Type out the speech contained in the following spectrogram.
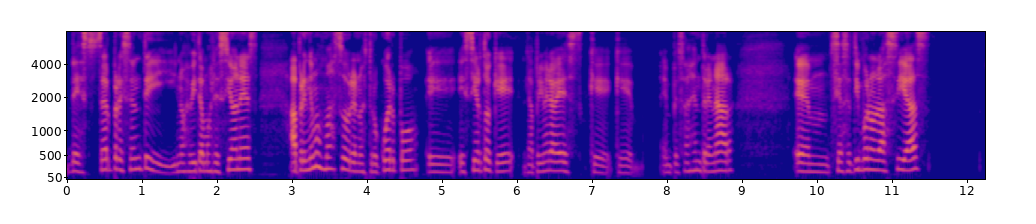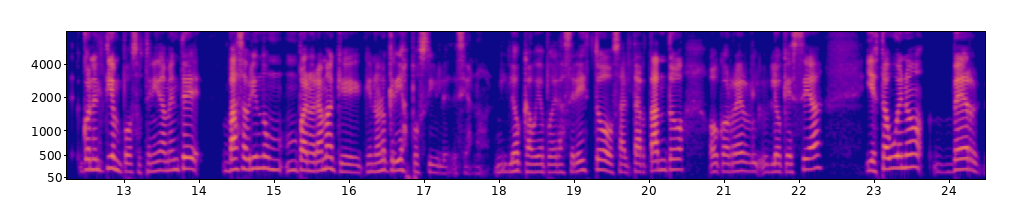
de ser presente y nos evitamos lesiones. Aprendemos más sobre nuestro cuerpo. Eh, es cierto que la primera vez que, que empezás a entrenar, eh, si hace tiempo no lo hacías, con el tiempo, sostenidamente, vas abriendo un, panorama que, que, no lo creías posible. Decías, no, ni loca voy a poder hacer esto, o saltar tanto, o correr lo que sea. Y está bueno ver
